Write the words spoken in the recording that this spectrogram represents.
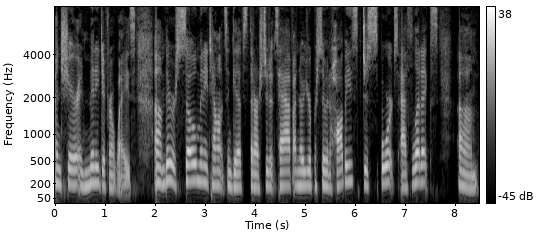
and share in many different ways. Um, there are so many talents and gifts that our students have. I know you're pursuing hobbies, just sports, athletics, um,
